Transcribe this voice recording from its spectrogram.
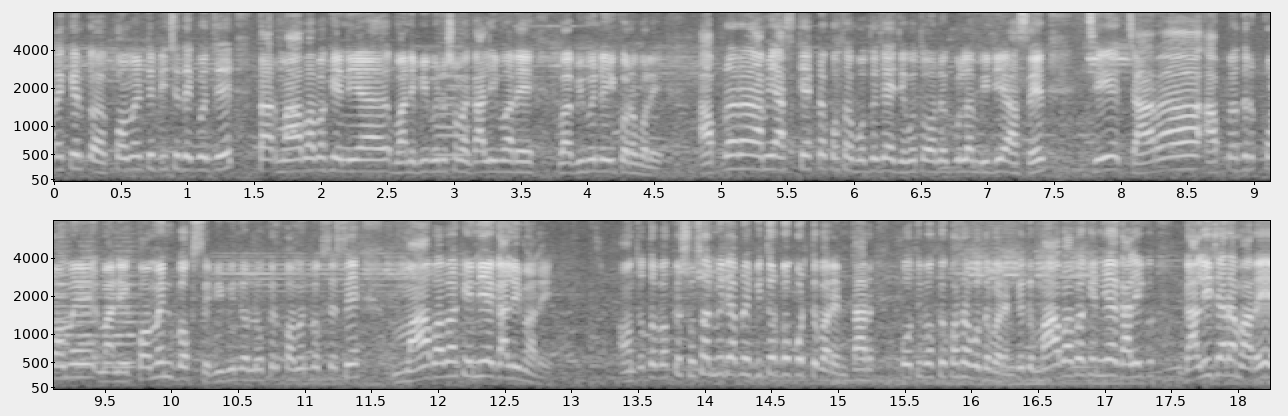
আরেকের কমেন্টের নিচে দেখবেন যে তার মা বাবাকে নিয়ে মানে বিভিন্ন সময় গালি মারে বা বিভিন্ন ই করে বলে। আপনারা, আমি আজকে একটা কথা বলতে চাই, যেহেতু অনেকগুলো মিডিয়া আছে, যে যারা আপনাদের কমেন্ট মানে কমেন্ট বক্সে বিভিন্ন লোকের কমেন্ট বক্সে মা বাবাকে নিয়ে গালি মারে। অন্তত পক্ষে সোশ্যাল মিডিয়া আপনি বিতর্ক করতে পারেন, তার প্রতিপক্ষে কথা বলতে পারেন। কিন্তু মা বাবাকে নিয়ে গালি গালি যারা মারে,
